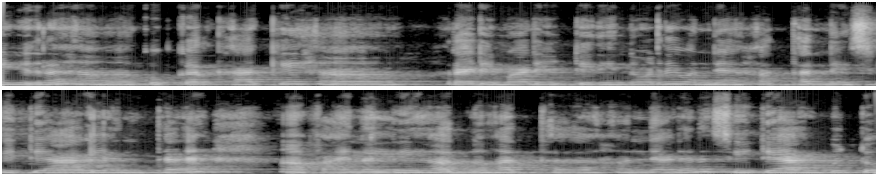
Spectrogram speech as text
ಈಗಿದ್ರೆ ಕುಕ್ಕರ್ಗೆ ಹಾಕಿ ರೆಡಿ ಮಾಡಿ ಇಟ್ಟಿದ್ದೀನಿ ನೋಡಿರಿ. ಒಂದು ಹತ್ತು, ಹದಿನೈದು ಸೀಟಿ ಆಗಲಿ ಅಂತೇಳಿ ಫೈನಲಿ ಹದಿನೂ, ಹತ್ತು, ಹನ್ನೆರಡನೇ ಸೀಟಿ ಆಗಿಬಿಟ್ಟು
